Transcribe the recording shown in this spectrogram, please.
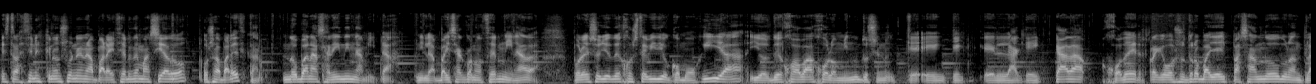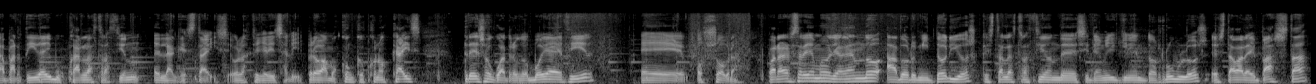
extracciones que no suelen aparecer demasiado os aparezcan. No van a salir ni la mitad, ni las vais a conocer ni nada. Por eso yo dejo este vídeo como guía y os dejo abajo los minutos en, que, en, la que cada... Joder, para que vosotros vayáis pasando durante la partida y buscar la extracción en la que estáis o las que queréis salir. Pero vamos, con que os conozcáis tres o cuatro que os voy a decir, eh, os sobra. Para ahora estaríamos llegando a dormitorios, que está la extracción de 7500 rublos, esta vale pasta,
